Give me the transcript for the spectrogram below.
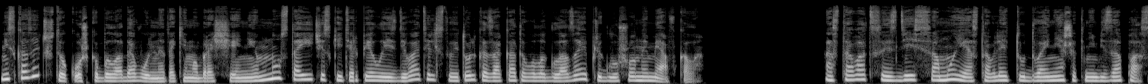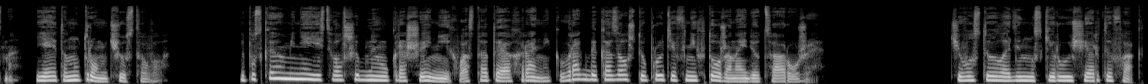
Не сказать, что кошка была довольна таким обращением, но стоически терпела издевательство и только закатывала глаза и приглушенно мявкала. Оставаться здесь самой и оставлять тут двойняшек небезопасно. Я это нутром чувствовала. И пускай у меня есть волшебные украшения и хвостатый охранник, враг доказал, что против них тоже найдется оружие. Чего стоил один маскирующий артефакт,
